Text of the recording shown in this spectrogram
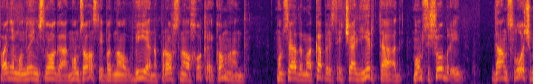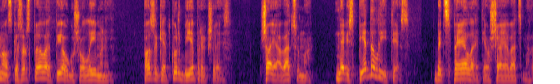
paņem un viņus nogāna. Mums valstī pat nav viena profesionāla hokeja komanda. Mums jādomā, kāpēc tie ceļi ir tādi. Mums ir šobrīd Dāns Ločmēls, kas var spēlēt pieaugušo līmenī. Pasakiet, kurš bija iepriekšējais? Šajā vecumā. Nevis piedalīties, bet spēlēt jau šajā vecumā,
